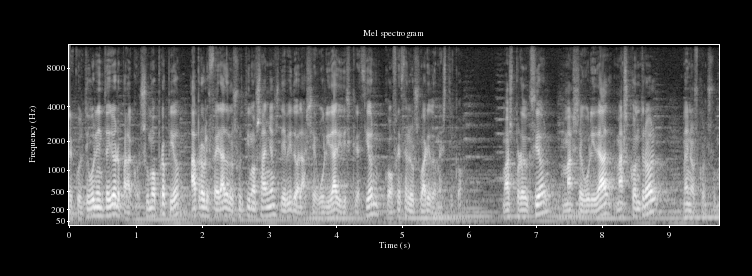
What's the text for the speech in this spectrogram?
El cultivo en interior para consumo propio ha proliferado en los últimos años debido a la seguridad y discreción que ofrece el usuario doméstico. Más producción, más seguridad, más control, menos consumo.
